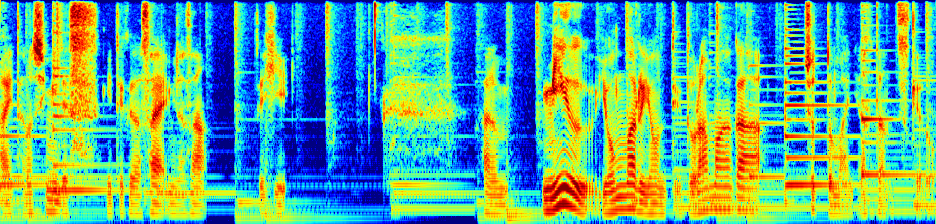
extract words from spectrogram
はい、楽しみです。見てください、皆さん。ぜひ。あの、ミュー404っていうドラマがちょっと前にあったんですけど、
